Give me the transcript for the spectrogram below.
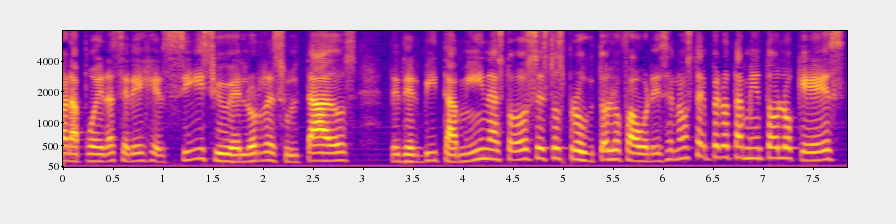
para poder hacer ejercicio y ver los resultados, tener vitaminas, todos estos productos lo favorecen a usted, pero también todo lo que es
